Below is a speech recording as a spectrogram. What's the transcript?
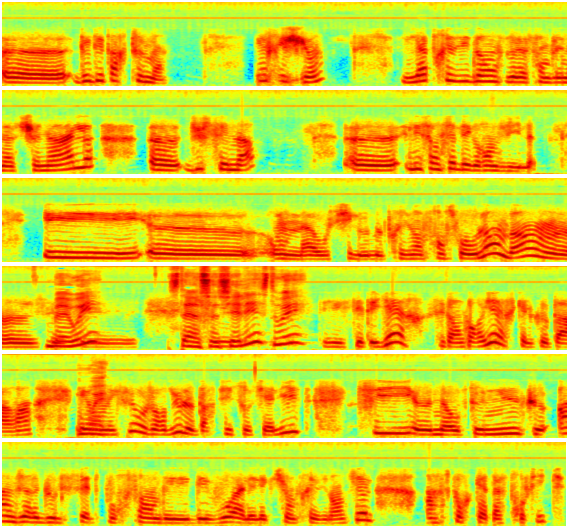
des départements, des régions, la présidence de l'Assemblée nationale, du Sénat, l'essentiel des grandes villes. Et euh, on a aussi le, président François Hollande. Hein, euh, ben oui, c'était un socialiste, oui. C'était hier, c'était encore hier quelque part. Hein. Et en effet, aujourd'hui, le Parti socialiste, qui euh, n'a obtenu que 1,7% des, des, voix à l'élection présidentielle, un score catastrophique,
